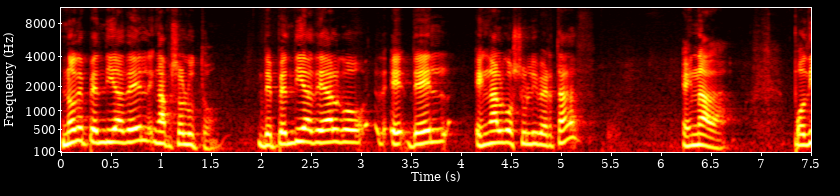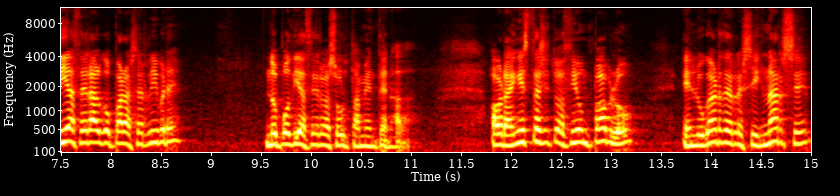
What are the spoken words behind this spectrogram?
no dependía de él en absoluto. ¿Dependía de algo eh, de él en algo su libertad? En nada. ¿Podía hacer algo para ser libre? No podía hacer absolutamente nada. Ahora, en esta situación, Pablo, en lugar de resignarse,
